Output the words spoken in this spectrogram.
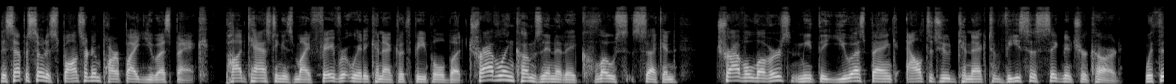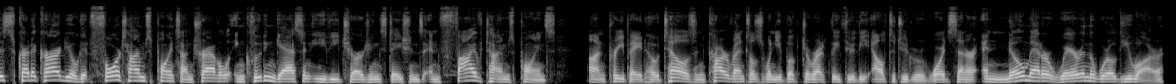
This episode is sponsored in part by US Bank. Podcasting is my favorite way to connect with people, but traveling comes in at a close second. Travel lovers meet the US Bank Altitude Connect Visa Signature Card. With this credit card, you'll get four times points on travel, including gas and EV charging stations, and five times points on prepaid hotels and car rentals when you book directly through the Altitude Reward Center. And no matter where in the world you are,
